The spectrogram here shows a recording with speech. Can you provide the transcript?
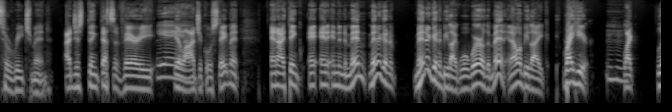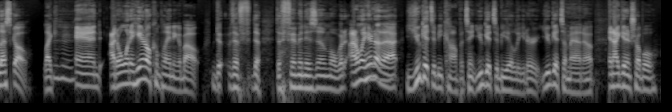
to reach men. I just think that's a very Yeah, yeah. illogical statement. And I think, and, and, and the men, men are gonna, men are gonna be like, well, where are the men? And I'm gonna be like, right here, Mm-hmm. like, let's go. Like, and I don't want to hear no complaining about the, the the the feminism or what. I don't want to hear none of that. You get to be competent. You get to be a leader. You get to man up. And I get in trouble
